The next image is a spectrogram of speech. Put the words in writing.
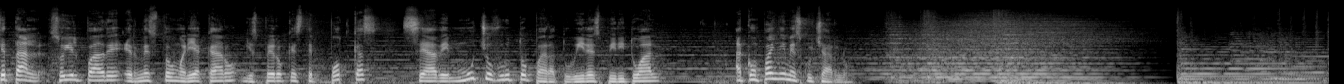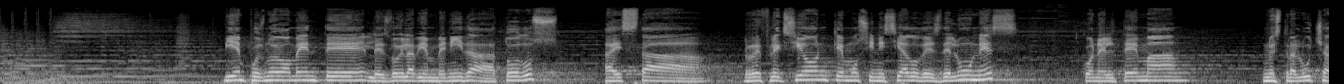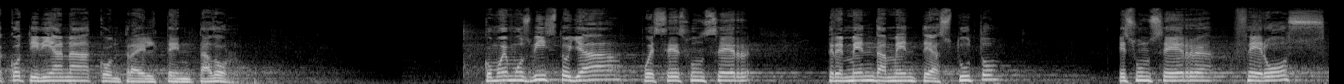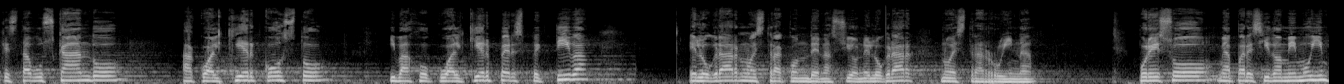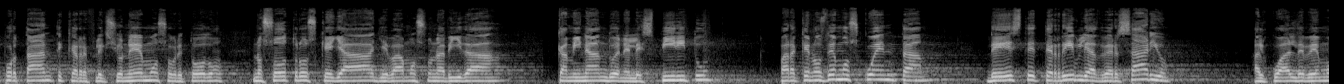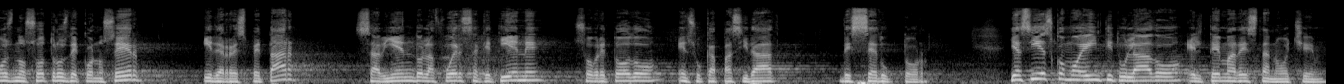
¿Qué tal? Soy el padre Ernesto María Caro y espero que este podcast sea de mucho fruto para tu vida espiritual. Acompáñenme a escucharlo. Bien, pues nuevamente les doy la bienvenida a todos a esta reflexión que hemos iniciado desde el lunes con el tema Nuestra lucha cotidiana contra el tentador. Como hemos visto ya, pues es un ser tremendamente astuto, es un ser feroz que está buscando a cualquier costo y bajo cualquier perspectiva el lograr nuestra condenación, el lograr nuestra ruina. Por eso me ha parecido a mí muy importante que reflexionemos, sobre todo nosotros que ya llevamos una vida caminando en el Espíritu, para que nos demos cuenta de este terrible adversario al cual debemos nosotros de conocer y de respetar, sabiendo la fuerza que tiene, sobre todo en su capacidad de seductor. Y así es como he intitulado el tema de esta noche,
